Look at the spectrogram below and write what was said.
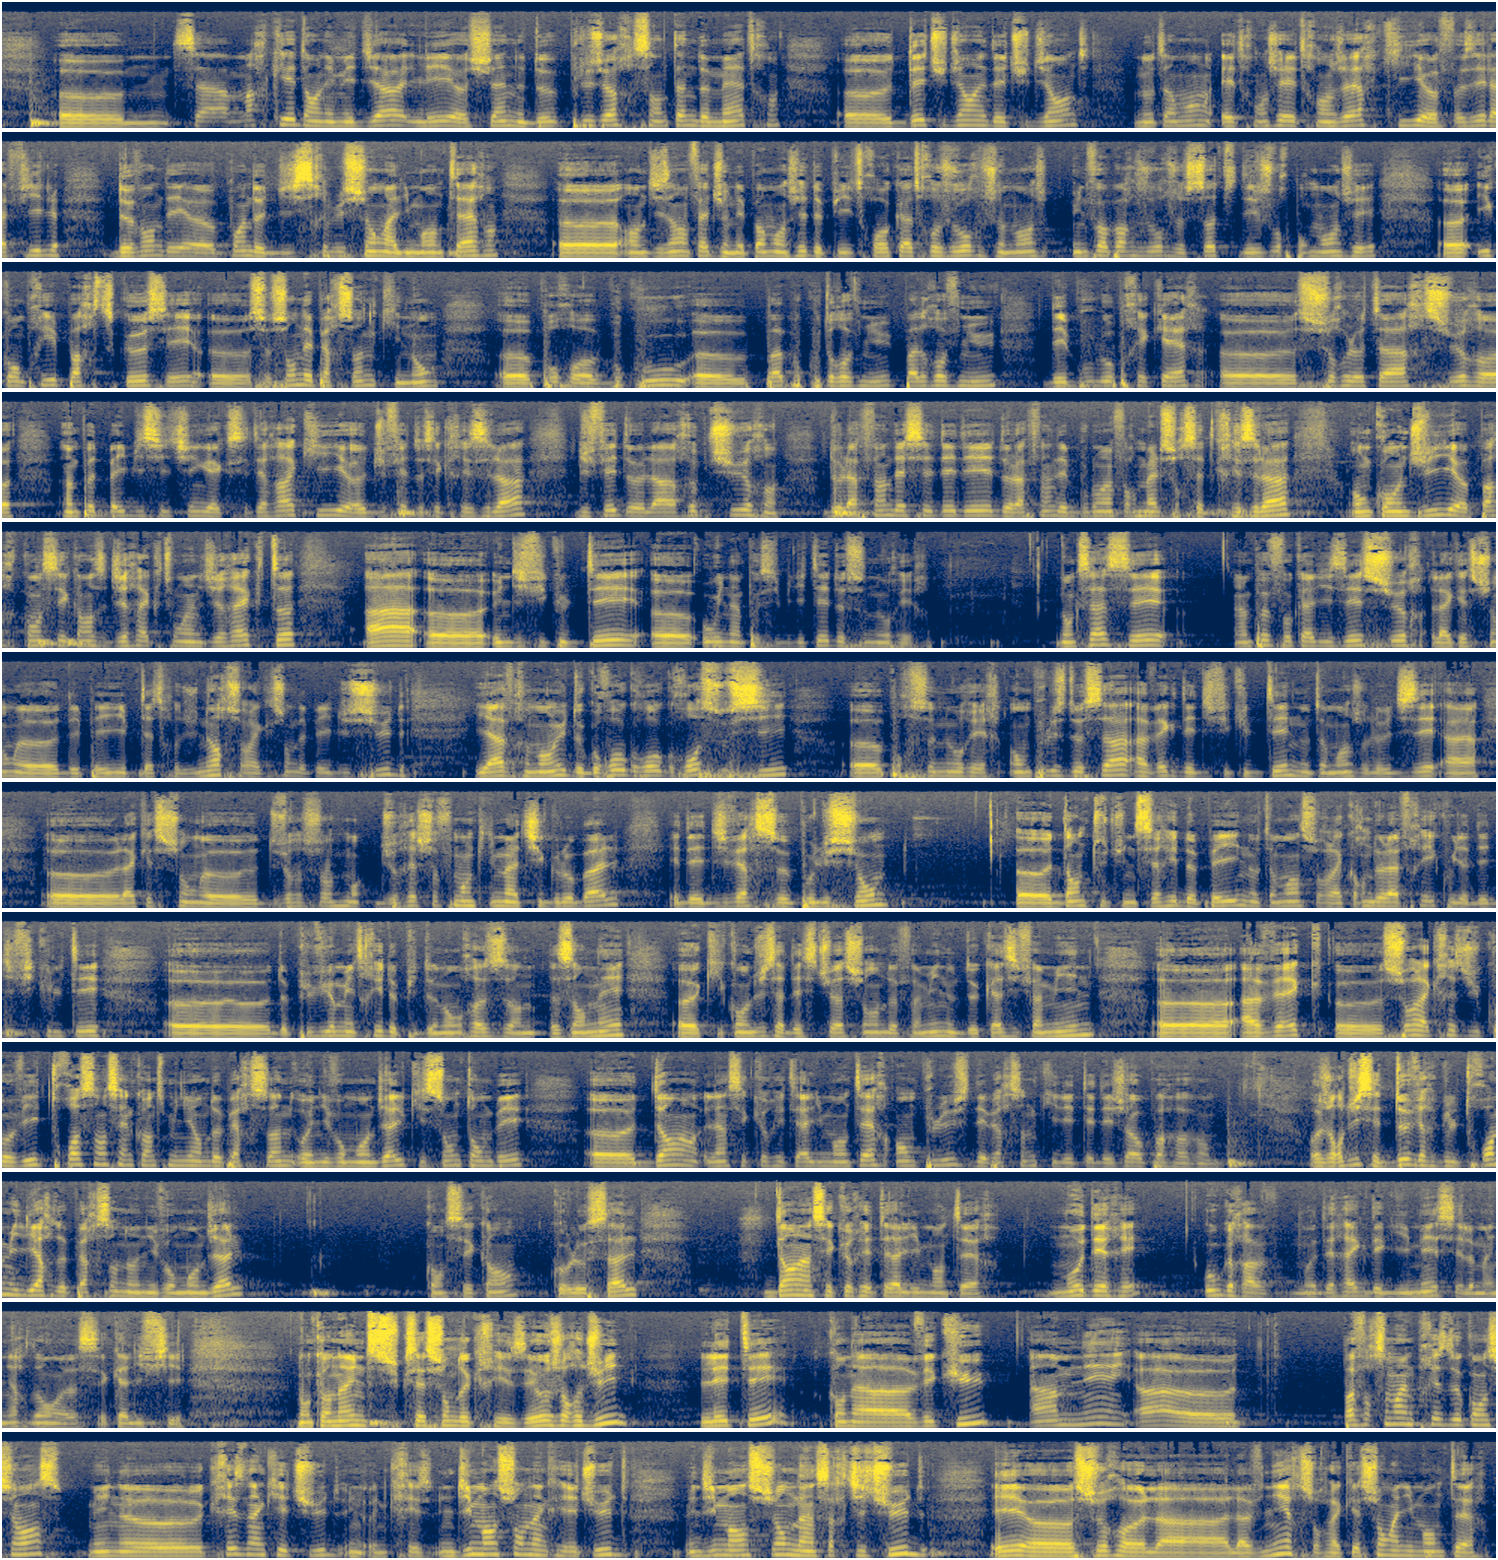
ça a marqué dans les médias les chaînes de plusieurs centaines de mètres d'étudiants et d'étudiantes notamment étrangers et étrangères, qui euh, faisaient la file devant des euh, points de distribution alimentaire euh, en disant en fait je n'ai pas mangé depuis 3 ou 4 jours, je mange une fois par jour, je saute des jours pour manger, y compris parce que c'est, ce sont des personnes qui n'ont pour beaucoup pas beaucoup de revenus, pas de revenus, des boulots précaires sur le tard, sur un peu de babysitting, etc., qui, du fait de ces crises-là, du fait de la rupture, de la fin des CDD, de la fin des boulots informels, sur cette crise-là ont conduit euh, par conséquence directe ou indirecte à euh, une difficulté euh, ou une impossibilité de se nourrir. Donc ça, c'est un peu focalisé sur la question des pays peut-être du Nord, sur la question des pays du Sud. Il y a vraiment eu de gros, gros, gros soucis pour se nourrir. En plus de ça, avec des difficultés, notamment, je le disais, à la question du réchauffement climatique global et des diverses pollutions euh, dans toute une série de pays, notamment sur la Corne de l'Afrique, où il y a des difficultés euh, de pluviométrie depuis de nombreuses années, euh, qui conduisent à des situations de famine ou de quasi-famine, avec, sur la crise du Covid, 350 millions de personnes au niveau mondial qui sont tombées dans l'insécurité alimentaire, en plus des personnes qui l'étaient déjà auparavant. Aujourd'hui, c'est 2,3 milliards de personnes au niveau mondial, conséquent, colossal, dans l'insécurité alimentaire modéré ou grave. Modéré avec des guillemets, c'est la manière dont euh, c'est qualifié. Donc on a une succession de crises. Et aujourd'hui, l'été qu'on a vécu a amené à euh, pas forcément une prise de conscience, mais une euh, crise d'inquiétude, une, crise, dimension d'inquiétude, une dimension d'incertitude et sur l'avenir, sur la question alimentaire.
